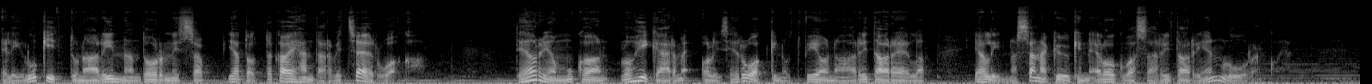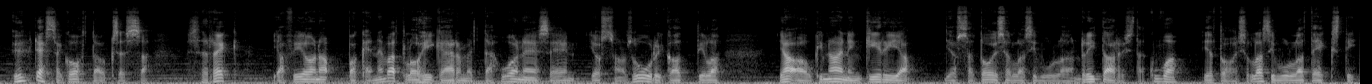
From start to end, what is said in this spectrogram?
eli lukittuna linnan tornissa ja totta kai hän tarvitsee ruokaa. Teorian mukaan lohikäärme olisi ruokkinut Fionaa ritareilla – ja linnassa näkyykin elokuvassa ritarien luurankoja. Yhdessä kohtauksessa Shrek ja Fiona pakenevat lohikärmettä huoneeseen, jossa on suuri kattila ja aukinainen kirja, jossa toisella sivulla on ritarista kuva ja toisella sivulla teksti,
